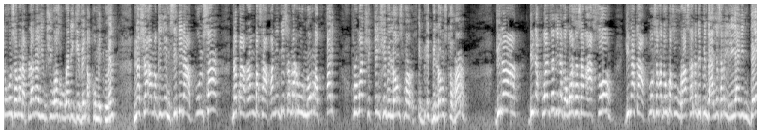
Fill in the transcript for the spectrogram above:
doon sa Manapla na he- she was already given a commitment na siya ang maging MC. Tinapon sa na parang basakan, hindi sa marunong mag-fight for what she thinks she belongs, it, it belongs to her. Gina, dinakwan sa ginagawa sa sang aso. Ginatapon sa kadong basura sa nadipindahan niya sarili niya. Hindi.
